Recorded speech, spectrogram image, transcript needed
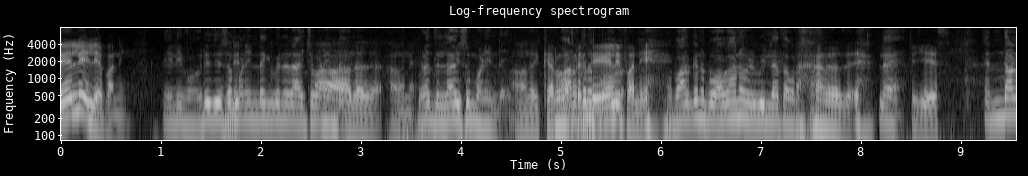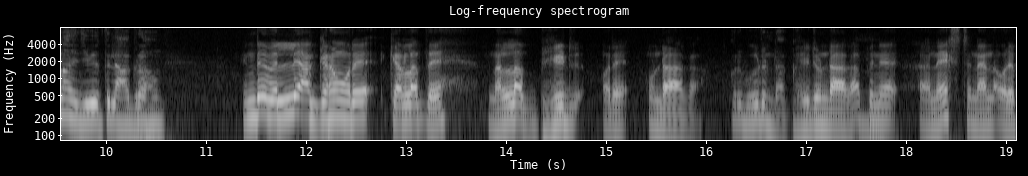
ഡെയിലി ഇല്ലേ പണി. ഡെയിലി ഒരു ദിവസം പണി ഉണ്ടെങ്കിൽ പിന്നെ ഒരാഴ്ച പണി അതെ അതെ അങ്ങനെ. ഇവിടെ എല്ലാ ദിവസവും പണിയുണ്ട്. അതെ കേരളത്തിൽ ഡെയിലി പണി. മുബാറക്കിന് പോകാനോ ഒഴിവില്ലാത്ത അതെ അതെ. അല്ലേ? യെസ് എന്താണ് ജീവിതത്തിൽ ആഗ്രഹം? എന്റെ വലിയ ആഗ്രഹം ഒരു കേരളത്തെ നല്ല ഭീഡ് ഒരു ഉണ്ടാകുക ഒരു വീടുണ്ടാക്കുക. വീടുണ്ടാകുക പിന്നെ നെക്സ്റ്റ് ഞാൻ ഒരു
